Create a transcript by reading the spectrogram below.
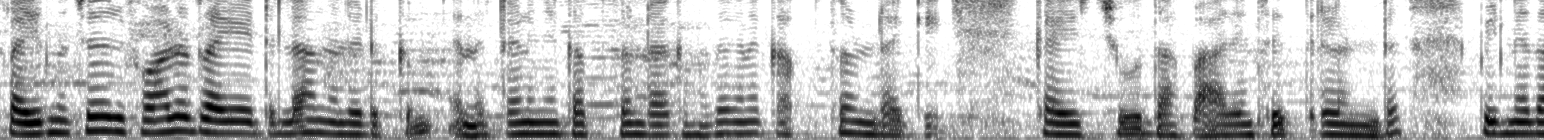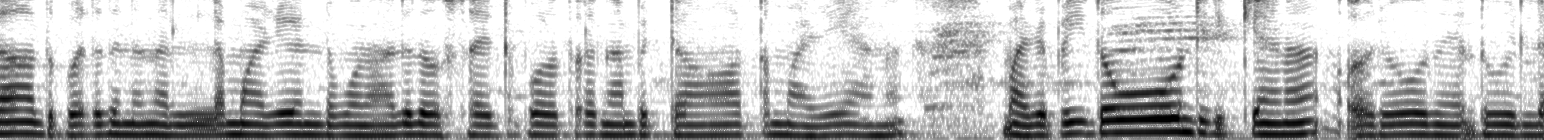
ഫ്രൈ എന്ന് വെച്ചാൽ ഒരുപാട് ഡ്രൈ ആയിട്ടില്ല എന്നാലും എടുക്കും. എന്നിട്ടാണ് ഞാൻ കപ്സ് ഉണ്ടാക്കുന്നത്. അങ്ങനെ കപ്സ് ഉണ്ടാക്കി കഴിച്ചു. ഇതാ ബാലൻസ് ഇത്രയുണ്ട്. പിന്നെ ഇതാ അതുപോലെ തന്നെ നല്ല മഴയുണ്ട്. മൂന്നാൽ ദിവസമായിട്ട് പുറത്തിറങ്ങാൻ പറ്റാത്ത മഴയാണ്. മഴ പെയ്തുകൊണ്ടിരിക്കുകയാണ് ഓരോ ഇതുമില്ല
